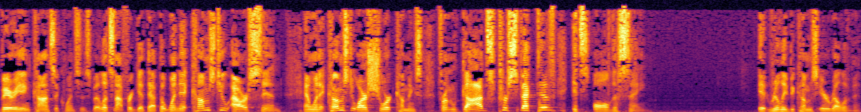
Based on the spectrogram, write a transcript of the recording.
varying consequences, but let's not forget that. But when it comes to our sin, and when it comes to our shortcomings, from God's perspective, it's all the same. It really becomes irrelevant.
